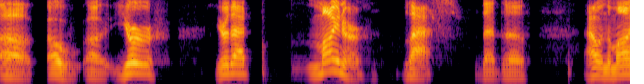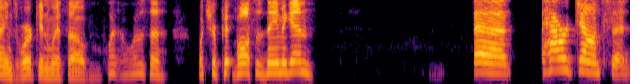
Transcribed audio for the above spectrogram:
Uh oh. Uh, you're you're that miner lass that uh out in the mines working with uh what what was the what's your pit boss's name again? Uh, Howard Johnson.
